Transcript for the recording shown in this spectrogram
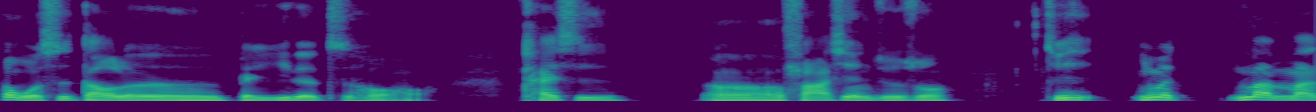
那我是到了北医了之后，哈，开始呃发现，就是说，其实因为慢慢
